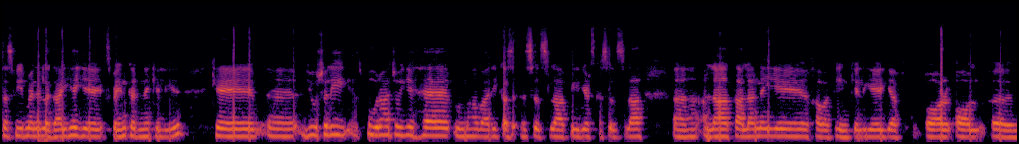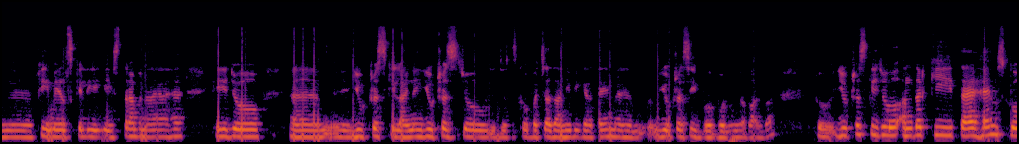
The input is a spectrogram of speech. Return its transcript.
तस्वीर मैंने लगाई है ये एक्सप्लेन करने के लिए कि यूजुअली पूरा जो ये है महावारी का सिलसिला पीरियड्स का सिलसिला अल्लाह ताला ने ये ख़वातीन के लिए या और ऑल फीमेल्स के लिए ये इस तरह बनाया है कि जो यूट्रस की लाइनिंग यूट्रस जो, जिसको बच्चा दानी भी कहते हैं, मैं यूट्रस ही बोलूँगा बार बार तो यूट्रस की जो अंदर की तय है, उसको,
